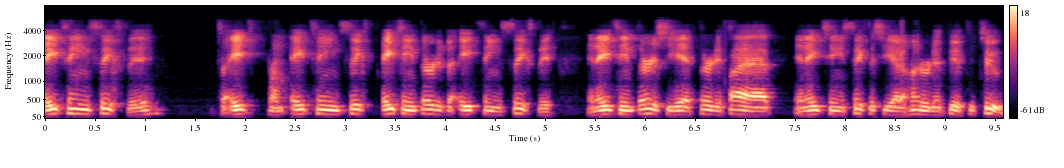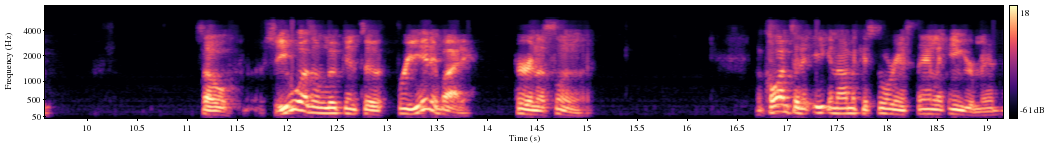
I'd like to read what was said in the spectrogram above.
1860 to eight from 1830 to 1860. In 1830 she had 35. In 1860 she had 152. So she wasn't looking to free anybody, her and her son. According to the economic historian Stanley Engerman,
